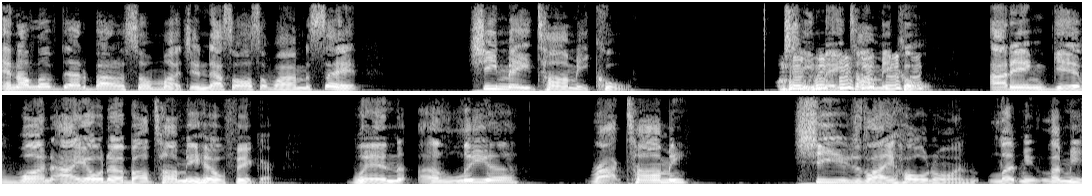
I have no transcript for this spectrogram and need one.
and I love that about her so much. And that's also why I'm gonna say it. She made Tommy cool. She made Tommy cool. I didn't give one iota about Tommy Hilfiger when Aaliyah rocked Tommy, she was like, "Hold on, let me let me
